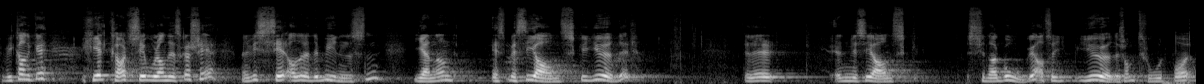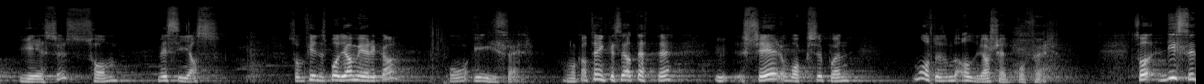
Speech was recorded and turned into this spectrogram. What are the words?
Vi kan ikke helt klart se hvordan det skal skje, men vi ser allerede begynnelsen gjennom messianske jøder, eller en messiansk synagoge, altså jøder som tror på Jesus som Messias, som finnes både i Amerika og i Israel. Og man kan tenke seg at dette skjer og vokser på en måte som det aldri har skjedd på før. Så disse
